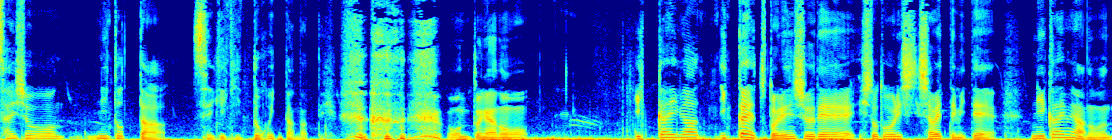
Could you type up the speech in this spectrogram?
最初に撮った声劇どこ行ったんだっていう。本当にあの1回が1回はちょっと練習で一通り喋ってみて2回目はあの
